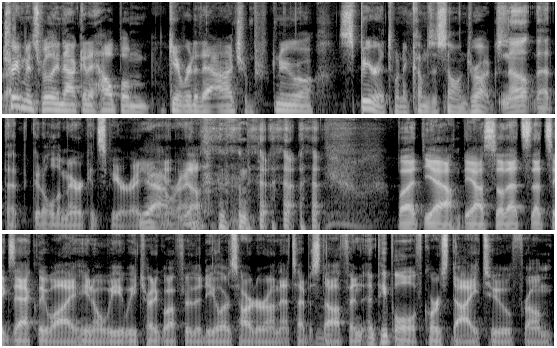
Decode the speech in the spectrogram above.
treatment's really not going to help them get rid of that entrepreneurial spirit when it comes to selling drugs. No, that that good old American spirit. Yeah, right. No. but yeah, yeah. So that's that's exactly why you know we we try to go after the dealers harder on that type of mm. stuff, and and people of course die too from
